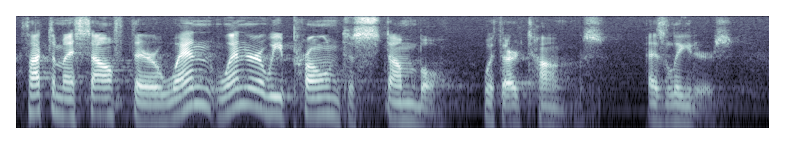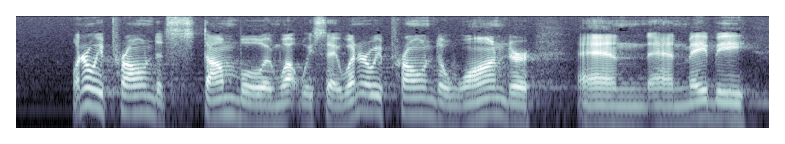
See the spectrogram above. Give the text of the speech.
I thought to myself there, when, when are we prone to stumble with our tongues as leaders? When are we prone to stumble in what we say? When are we prone to wander and, and maybe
